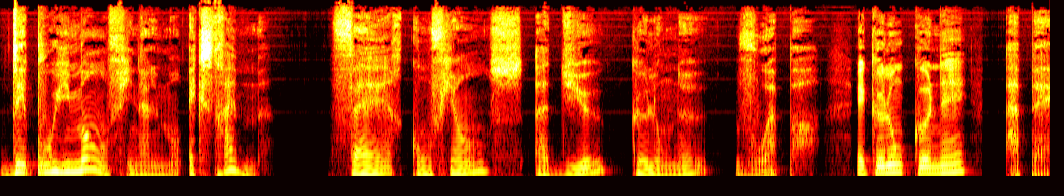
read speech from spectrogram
dépouillement finalement extrême? Faire confiance à Dieu que l'on ne voit pas et que l'on connaît à peine.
